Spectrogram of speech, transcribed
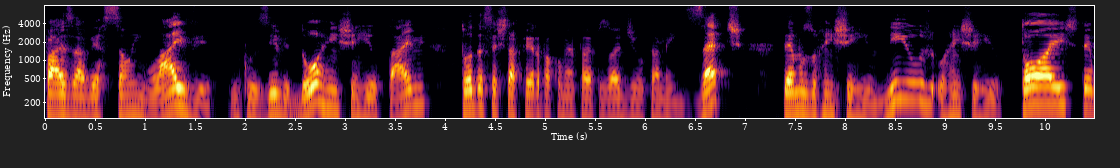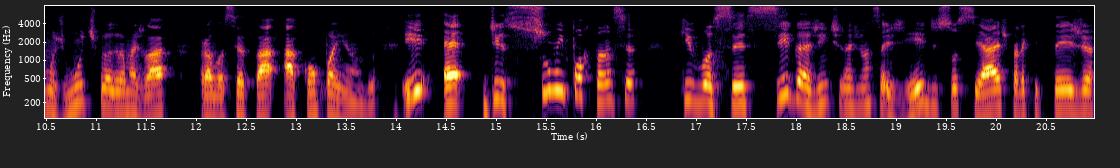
faz a versão em live, inclusive, do Henshin Time, toda sexta-feira para comentar o episódio de Ultraman Z. Temos o Henshin News, o Henshin Toys, temos muitos programas lá para você estar tá acompanhando. E é de suma importância que você siga a gente nas nossas redes sociais para que esteja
